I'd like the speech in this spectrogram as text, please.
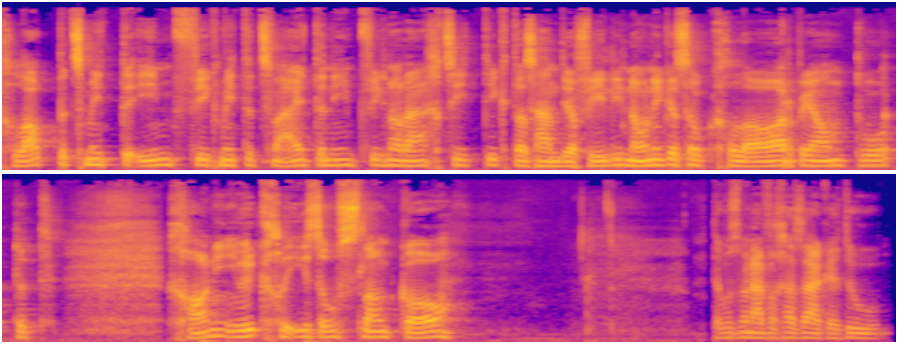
klappt es mit der Impfung, mit der zweiten Impfung noch rechtzeitig. Das haben ja viele noch nicht so klar beantwortet. Kann ich wirklich ins Ausland gehen? Da muss man einfach auch sagen, du,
